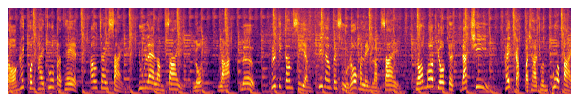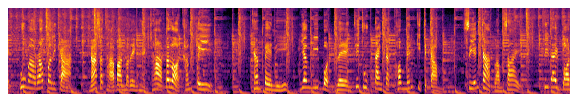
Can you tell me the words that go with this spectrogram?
ร้องให้คนไทยทั่วประเทศ เอาใจใส่ ดูแลลำไส้ ลด ละ เลิก พฤติกรรมเสี่ยงที่นำไปสู่โรคมะเร็งลำไส้ พร้อมมอบโยเกิร์ตดัชชี่ ให้กับประชาชนทั่วไป ผู้มารับบริการ ณสถาบันมะเร็งแห่งชาติตลอดทั้งปี แคมเปญนี้ยังมีบทเพลงที่ถูกแต่งจากคอมเมนต์กิจกรรม เสียงจากลำไส้ ที่ได้บอล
